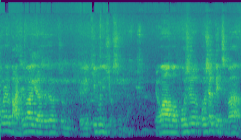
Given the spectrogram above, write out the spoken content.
올해 마지막이라서 저는 좀 되게 기분이 좋습니다. 영화 뭐 보셔, 보셨겠지만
